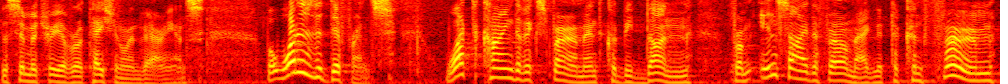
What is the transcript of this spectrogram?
the symmetry of rotational invariance. But what is the difference? What kind of experiment could be done from inside the ferromagnet to confirm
